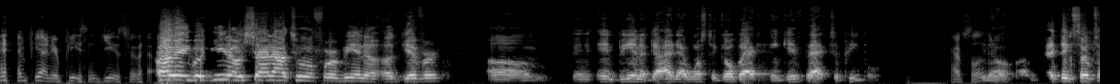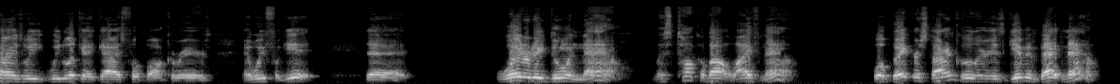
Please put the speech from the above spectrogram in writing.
be on your p's and q's for that. I mean, but you know, shout out to him for being a, a giver, um, and, and being a guy that wants to go back and give back to people. Absolutely. You know, I think sometimes we we look at guys' football careers and we forget that what are they doing now? Let's talk about life now. Well, Baker Steinkuhler is giving back now.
